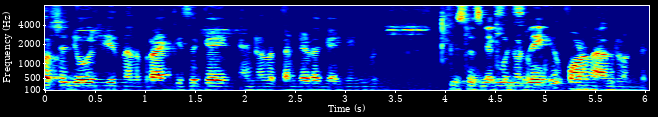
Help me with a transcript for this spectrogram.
കുറച്ച് ജോലി ചെയ്ത് നല്ല പ്രാക്ടീസ് ഒക്കെ ആയി അതിനുള്ള തന്റെ ഒക്കെ ആയി കഴിഞ്ഞ് ബിസിനസ്സിലേക്ക് മുന്നോട്ടിലേക്ക് പോകണമെന്ന് ആഗ്രഹമുണ്ട്.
